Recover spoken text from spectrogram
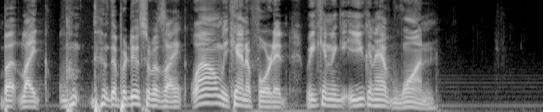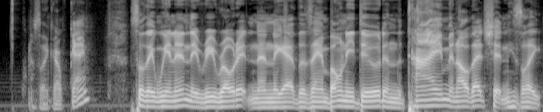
but like, the producer was like, Well, we can't afford it. We can, you can have one. It's like, Okay. So they went in, they rewrote it, and then they had the Zamboni dude and the time and all that shit. And he's like,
